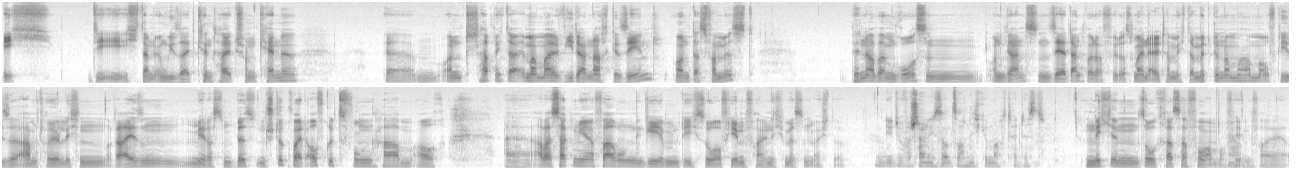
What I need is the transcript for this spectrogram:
ich, die ich dann irgendwie seit Kindheit schon kenne? Ähm, und habe mich da immer mal wieder nachgesehnt und das vermisst. Bin aber im Großen und Ganzen sehr dankbar dafür, dass meine Eltern mich da mitgenommen haben auf diese abenteuerlichen Reisen, mir das ein, bisschen, ein Stück weit aufgezwungen haben auch. Äh, aber es hat mir Erfahrungen gegeben, die ich so auf jeden Fall nicht missen möchte. Die du wahrscheinlich sonst auch nicht gemacht hättest. Nicht in so krasser Form auf jeden Fall, ja.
